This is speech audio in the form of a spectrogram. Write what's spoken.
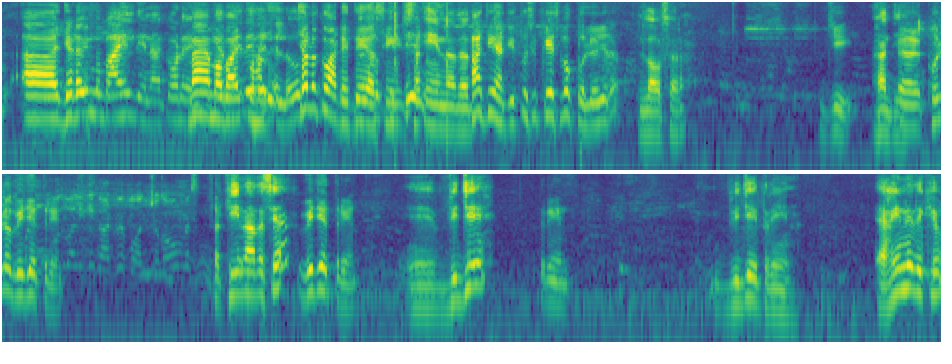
ਅਹ, ਜਿਹੜਾ ਕੋਈ ਮੋਬਾਈਲ ਦੇਣਾ ਕੌਣ ਮੈਂ ਮੋਬਾਈਲ ਤੁਹਾਨੂੰ। ਚਲੋ ਤੁਹਾਡੇ ਤੇ ਅਸੀਂ ਨੇ ਇਹਨਾਂ ਦਾ? ਹਾਂਜੀ ਹਾਂਜੀ ਤੁਸੀਂ ਫੇਸਬੁੱਕ ਖੋਲਿਓ ਜਰਾ। ਲਓ ਸਰ। ਜੀ ਹਾਂਜੀ। ਅਹ, ਖੋਲਿਓ ਵਿਜੇ ਤ੍ਰੇਨ। ਸਰ ਕੀ ਨਾਮ ਦੱਸਿਆ? ਵਿਜੇ ਤ੍ਰੇਨ। ਇਹ ਵਿਜੇ? ਤ੍ਰੇਨ। ਵਿਜੇ ਤ੍ਰੇਨ। ਇਹੀ ਨੇ ਦੇਖਿਓ।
